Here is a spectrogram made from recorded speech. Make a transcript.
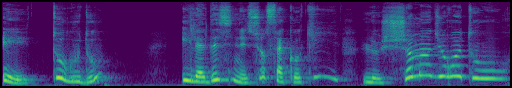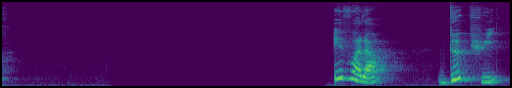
Et tout goudou, il a dessiné sur sa coquille le chemin du retour. Et voilà, depuis,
